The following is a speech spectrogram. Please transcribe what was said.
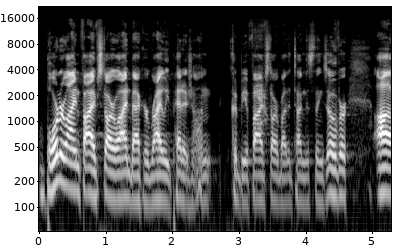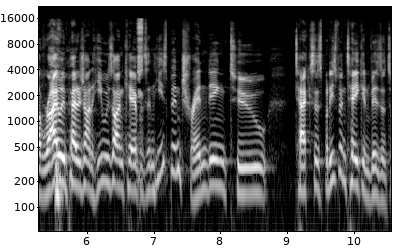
borderline five star linebacker Riley Pettijohn. Could be a five star by the time this thing's over. Uh, Riley Pettijohn, he was on campus and he's been trending to Texas, but he's been taking visits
